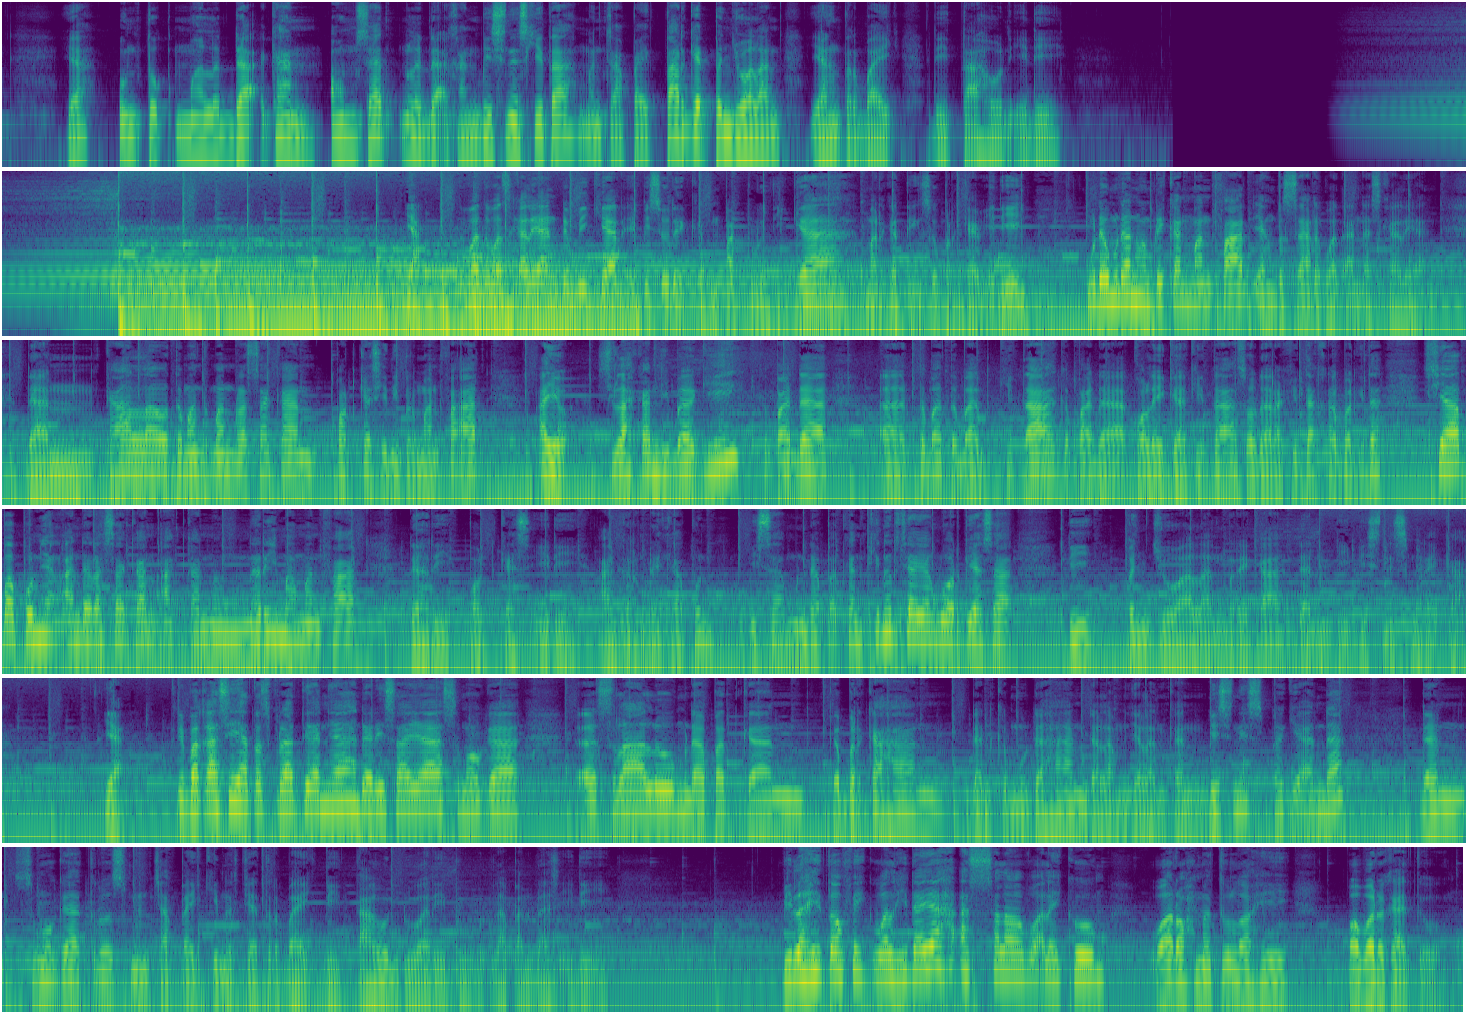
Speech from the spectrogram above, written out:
ya, untuk meledakkan omset, meledakkan bisnis kita mencapai target penjualan yang terbaik di tahun ini. Teman-teman sekalian, demikian episode ke-43 Marketing Super Camp ini mudah-mudahan memberikan manfaat yang besar buat Anda sekalian. Dan kalau teman-teman merasakan podcast ini bermanfaat, ayo silahkan dibagi kepada uh, teman-teman kita, kepada kolega kita, saudara kita, kerabat kita, siapa pun yang Anda rasakan akan menerima manfaat dari podcast ini agar mereka pun bisa mendapatkan kinerja yang luar biasa di penjualan mereka dan di bisnis mereka. Ya, terima kasih atas perhatiannya dari saya. Semoga uh, selalu mendapatkan keberkahan dan kemudahan dalam menjalankan bisnis bagi Anda dan semoga terus mencapai kinerja terbaik di tahun 2018 ini. Bilahi taufik wal hidayah. Assalamualaikum warahmatullahi wabarakatuh.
